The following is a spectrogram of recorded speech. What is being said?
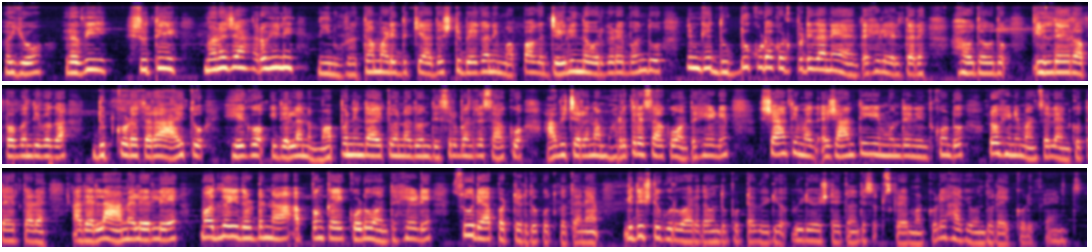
ಅಯ್ಯೋ ರವಿ, ಶ್ರುತಿ, ಮನೋಜ, ರೋಹಿಣಿ, ನೀನು ವ್ರತ ಮಾಡಿದ್ದಕ್ಕೆ ಆದಷ್ಟು ಬೇಗ ನಿಮ್ಮ ಅಪ್ಪ ಜೈಲಿಂದ ಹೊರಗಡೆ ಬಂದು ನಿಮಗೆ ದುಡ್ಡು ಕೂಡ ಕೊಟ್ಬಿಟ್ಟಿದ್ದಾನೆ ಅಂತ ಹೇಳಿ ಹೇಳ್ತಾರೆ. ಹೌದೌದು ಇಲ್ಲದೆ ಇರೋ ಅಪ್ಪ ಬಂದಿವಾಗ ದುಡ್ಡು ಕೊಡೋ ಥರ ಆಯಿತು. ಹೇಗೋ, ಇದೆಲ್ಲ ನಮ್ಮ ಅಪ್ಪನಿಂದ ಆಯಿತು ಅನ್ನೋದೊಂದು ಹೆಸರು ಬಂದರೆ ಸಾಕು. ಆ ವಿಚಾರನ ಮರೆತರೆ ಸಾಕು ಅಂತ ಹೇಳಿ ಶಾಂತಿ ಮ, ಶಾಂತಿ ಮುಂದೆ ನಿಂತ್ಕೊಂಡು ರೋಹಿಣಿ ಮನಸ್ಸಲ್ಲಿ ಅನ್ಕೋತಾ ಇರ್ತಾಳೆ. ಅದೆಲ್ಲ ಆಮೇಲೆ ಇರಲಿ, ಮೊದಲು ಈ ದುಡ್ಡನ್ನು ಅಪ್ಪನ ಕೈ ಕೊಡು ಅಂತ ಹೇಳಿ ಸೂರ್ಯ ಪಟ್ಟಿಡ್ದು ಕೂತ್ಕೋತಾನೆ. ಇದಿಷ್ಟು ಗುರುವಾರದ ಒಂದು ಪುಟ್ಟ ವಿಡಿಯೋ. ವಿಡಿಯೋ ಇಷ್ಟ ಆಯಿತು ಅಂದರೆ ಸಬ್ಸ್ಕ್ರೈಬ್ ಮಾಡ್ಕೊಳ್ಳಿ. ಹಾಗೆ ಒಂದು ಲೈಕ್ ಕೊಡಿ ಫ್ರೆಂಡ್ಸ್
